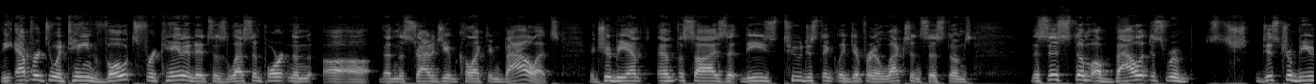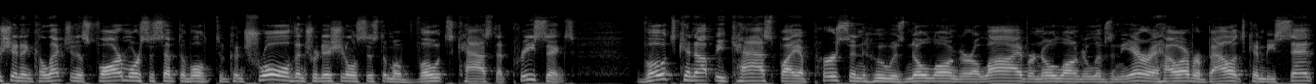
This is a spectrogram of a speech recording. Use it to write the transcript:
The effort to attain votes for candidates is less important than, uh, uh than the strategy of collecting ballots. It should be em- emphasized that these two distinctly different election systems the system of ballot distrib- distribution and collection is far more susceptible to control than traditional system of votes cast at precincts. Votes cannot be cast by a person who is no longer alive or no longer lives in the area. However, ballots can be sent,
